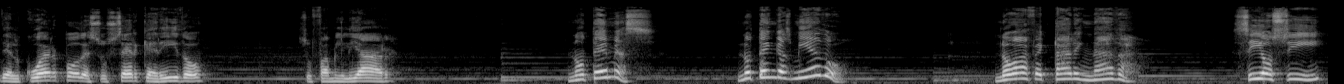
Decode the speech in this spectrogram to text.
del cuerpo de su ser querido, su familiar, no temas, no tengas miedo, no va a afectar en nada. Sí o sí,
